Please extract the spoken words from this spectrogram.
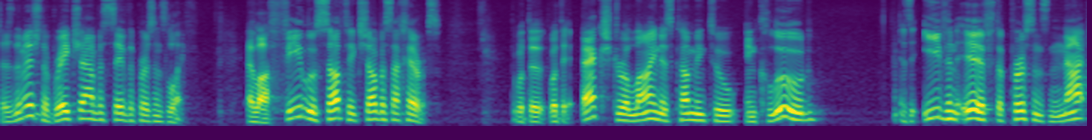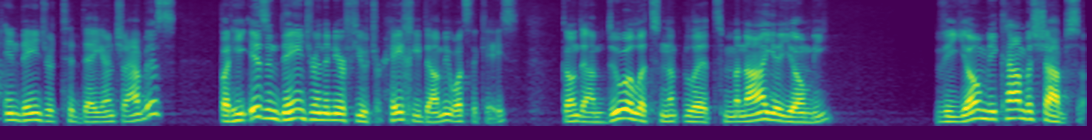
Says the Mishnah, break Shabbos, save the person's life. Elafilu safik Shabbos acheres. What the, what the extra line is coming to include is even if the person's not in danger today on Shabbos, but he is in danger in the near future. Hey chidami, what's the case? To amdua yomi, V'yomi kama shabsa,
